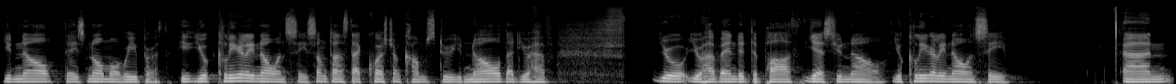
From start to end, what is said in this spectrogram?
You know there is no more rebirth. You clearly know and see. Sometimes that question comes to you know that you have you you have ended the path. Yes, you know. You clearly know and see. And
